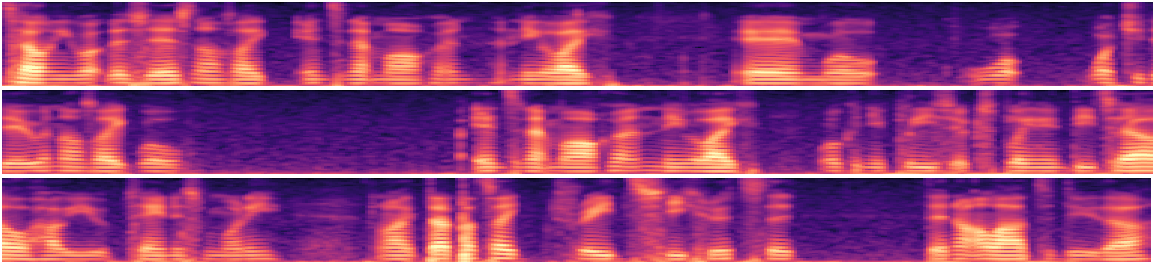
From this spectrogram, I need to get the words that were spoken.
telling me what this is, and I was like, internet marketing, and they were like, um, well, what what you do? And I was like, well, internet marketing, and they were like, well, can you please explain in detail how you obtain this money? And like that, that's like trade secrets. That they're not allowed to do that.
